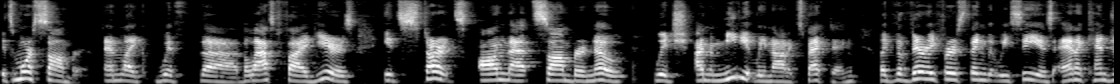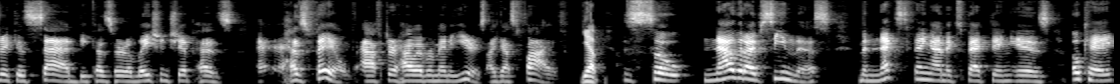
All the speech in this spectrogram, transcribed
it's more somber. And like with the the last five years, it starts on that somber note, which I'm immediately not expecting. Like the very first thing that we see is Anna Kendrick is sad because her relationship has eh, has failed after however many years, I guess five. Yep. So now that I've seen this, the next thing I'm expecting is okay,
